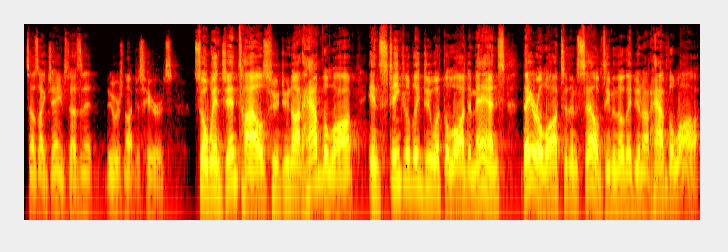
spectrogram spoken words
Sounds like James, doesn't it? Doers, not just hearers. So when Gentiles who do not have the law instinctively do what the law demands, they are a law to themselves, even though they do not have the law.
